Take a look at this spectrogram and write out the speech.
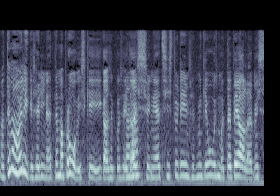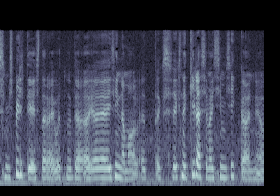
no tema oligi selline, et tema prooviski igasuguseid Aha. asju, nii et siis tuli ilmselt mingi uus mõte peale, mis, mis pilti eest ära ei võtnud ja, ja jäi sinnamaale, et eks, eks neid kilesse mässimisi ikka on ju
